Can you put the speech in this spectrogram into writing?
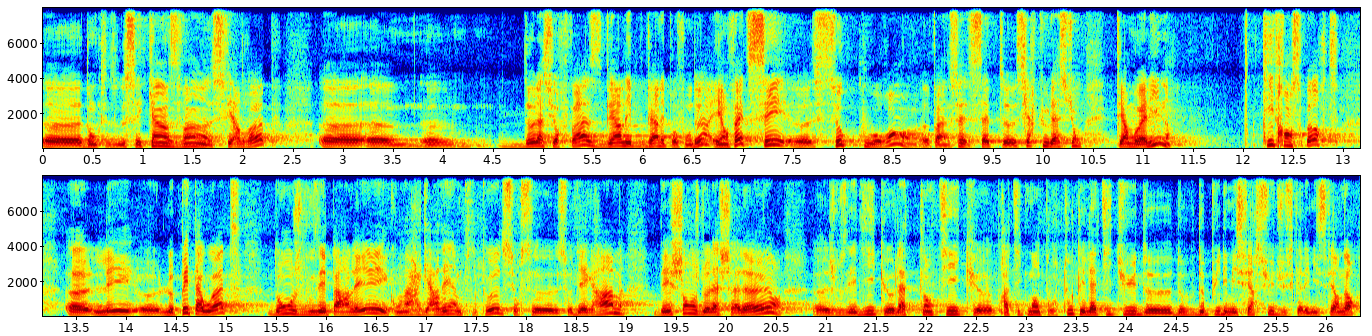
euh, donc de ces 15-20 sphères drop, de la surface vers les, vers les, profondeurs. Et en fait, c'est ce courant, cette circulation thermohaline qui transporte les, euh, le pétawatt dont je vous ai parlé et qu'on a regardé un petit peu sur ce, diagramme d'échange de la chaleur. Euh, je vous ai dit que l'Atlantique, pratiquement pour toutes les latitudes, depuis l'hémisphère sud jusqu'à l'hémisphère nord,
